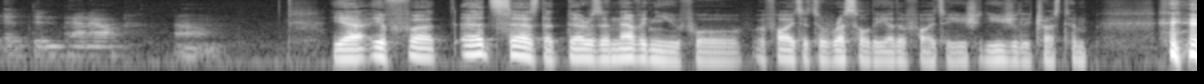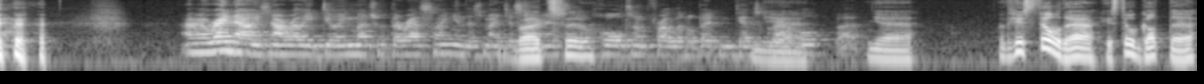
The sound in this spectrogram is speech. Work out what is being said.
it- didn't pan out. Um, Yeah, if uh, Ed says that there is an avenue for a fighter to wrestle the other fighter, you should usually trust him. I mean, right now he's not really doing much with the wrestling, and this might just But, uh, holds him for a little bit and gets yeah. grappled. But Yeah, but he's still there. He still got there.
